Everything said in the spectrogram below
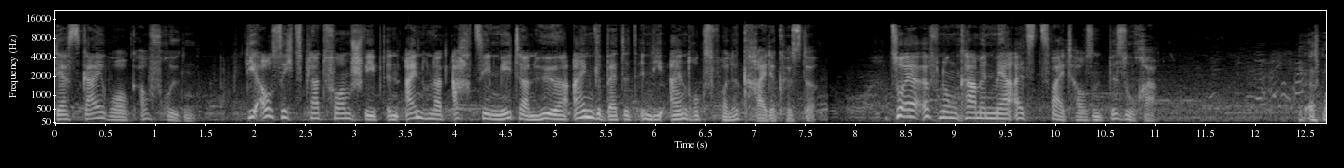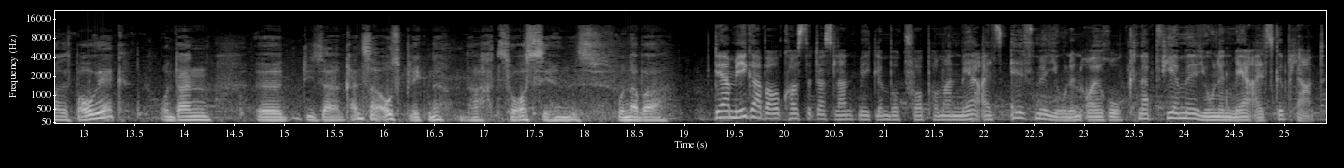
der Skywalk auf Rügen. Die Aussichtsplattform schwebt in 118 Metern Höhe eingebettet in die eindrucksvolle Kreideküste. Zur Eröffnung kamen mehr als 2000 Besucher. Erstmal das Bauwerk und dann äh, dieser ganze Ausblick ne, nach zur Ostsee hin ist wunderbar. Der Megabau kostet das Land Mecklenburg-Vorpommern mehr als 11 Millionen Euro, knapp 4 Millionen mehr als geplant.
